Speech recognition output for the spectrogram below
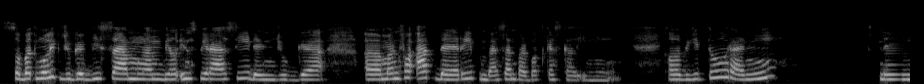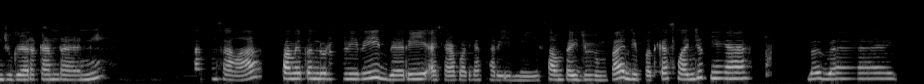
Sobat Ngulik juga bisa mengambil inspirasi dan juga uh, manfaat dari pembahasan pada podcast kali ini. Kalau begitu, Rani dan juga rekan Rani. Salah, pamit undur diri dari acara podcast hari ini. Sampai jumpa di podcast selanjutnya. Bye-bye.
